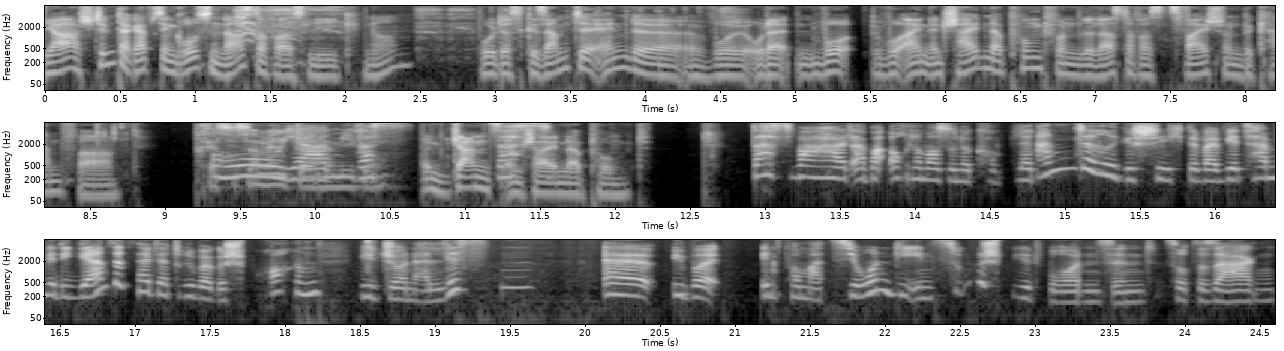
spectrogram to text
Ja, stimmt, da gab es den großen Last of Us Leak, ne? Wo das gesamte Ende wohl, oder wo, wo ein entscheidender Punkt von The Last of Us 2 schon bekannt war. Oh ja, amigo. das, Ein ganz Das- entscheidender Punkt. das war halt aber auch nochmal so eine komplett andere Geschichte, weil jetzt haben wir die ganze Zeit ja drüber gesprochen, wie Journalisten äh, über Informationen, die ihnen zugespielt worden sind, sozusagen,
